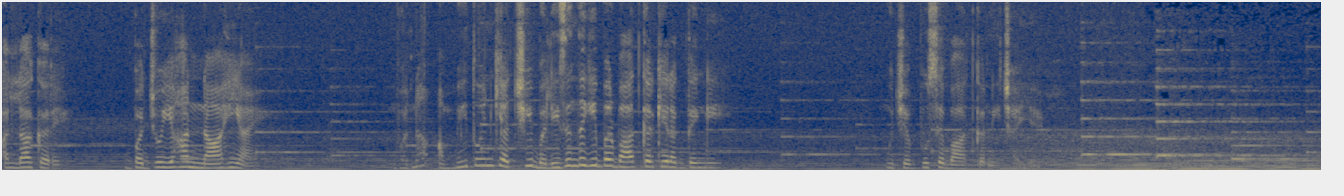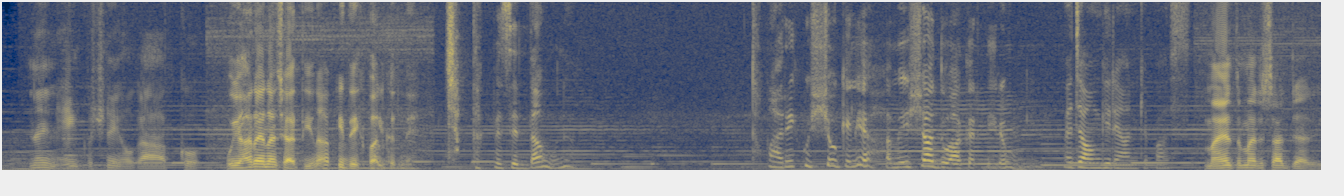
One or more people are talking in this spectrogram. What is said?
اللہ کرے۔ بجو یہاں نہ ہی آئیں۔ ورنہ امی تو ان کی اچھی بلی زندگی پر بات کر کے رکھ دیں گی۔ مجھے ابو سے بات کرنی چاہیے۔ نہیں نہیں کچھ نہیں ہوگا۔ آپ کو وہ یہاں رہنا چاہتی ہے نا آپ کی دیکھ بھال کرنے۔ جب تک میں زندہ ہوں نا تمہاری خوشیوں کے لیے ہمیشہ دعا کرتی رہوں گی۔ میں جاؤں گی ریان کے پاس۔ میں تمہارے ساتھ جا رہی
